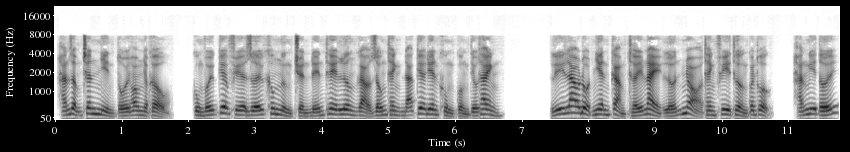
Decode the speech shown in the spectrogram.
hắn dậm chân nhìn tối om nhập khẩu, cùng với kia phía dưới không ngừng truyền đến thê lương gạo giống thanh đã kia điên khủng cuồng tiêu thanh. Lý Lao đột nhiên cảm thấy này lớn nhỏ thanh phi thường quen thuộc, hắn nghĩ tới,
